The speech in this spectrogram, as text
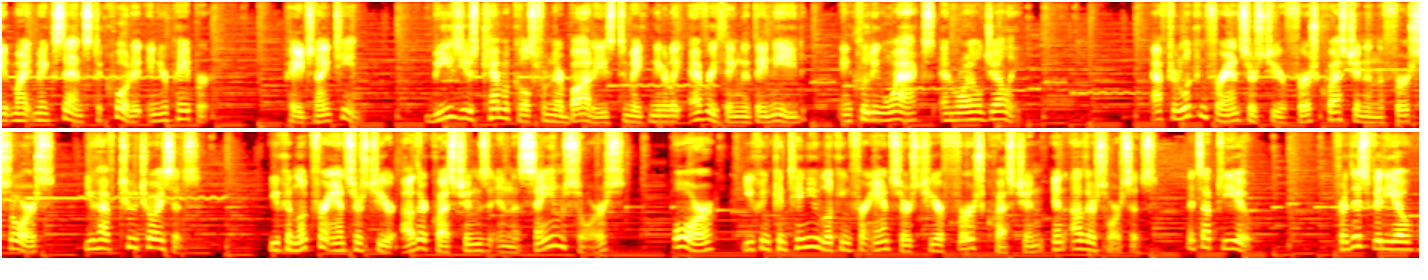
it might make sense to quote it in your paper. Page 19. Bees use chemicals from their bodies to make nearly everything that they need, including wax and royal jelly. After looking for answers to your first question in the first source, you have two choices. You can look for answers to your other questions in the same source, or you can continue looking for answers to your first question in other sources. It's up to you. For this video,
